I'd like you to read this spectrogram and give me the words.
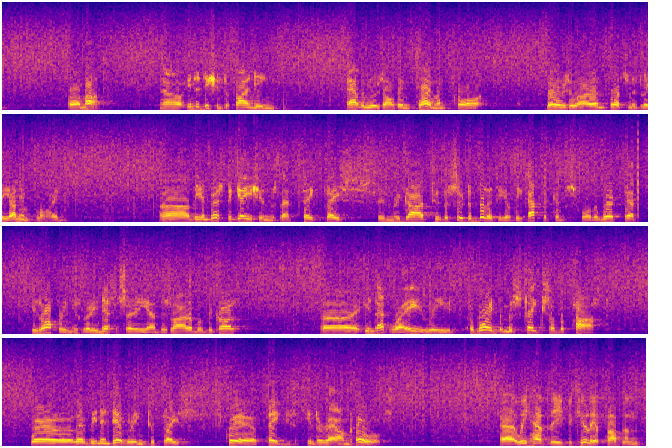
or not. Now, in addition to finding avenues of employment for those who are unfortunately unemployed, uh, the investigations that take place in regard to the suitability of the applicants for the work that is offering is very necessary and desirable because uh, in that way we avoid the mistakes of the past where they've been endeavoring to place square pegs into round holes. Uh, we have the peculiar problem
